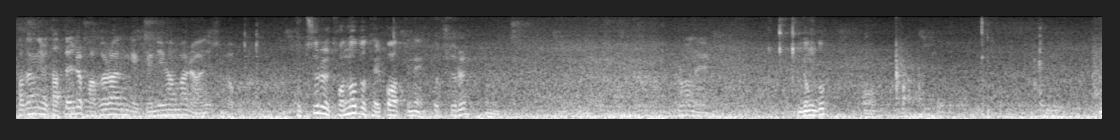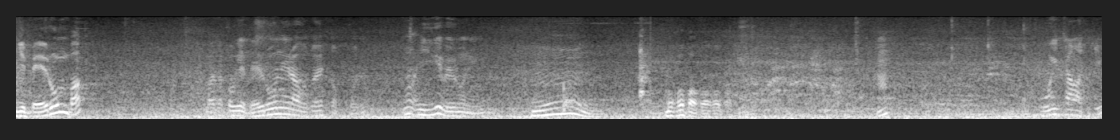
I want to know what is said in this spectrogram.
사장님이 다 때려 박으라는 게 괜히 한 말이 아니신가 보다. 고추를 더 넣어도 될 것 같긴 해. 고추를? 응. 그러네. 이 정도? 어. 이게 메론밥? 맞아 거기에 메론이라고 써있었거든. 어 이게 메론이네. 음. 먹어봐, 먹어봐. 응? 오이장아찌?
